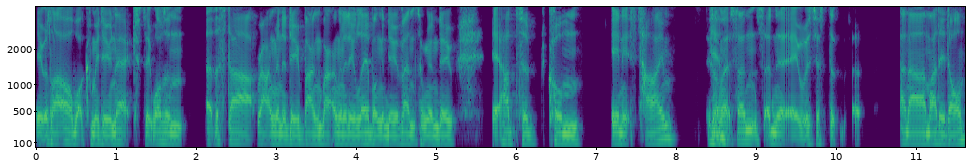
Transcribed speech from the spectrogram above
It was like, oh, what can we do next? It wasn't at the start. Right, I'm going to do bang bang. I'm going to do label. I'm going to do events. I'm going to do. It had to come in its time. If Yeah. that makes sense, and it, it was just a, an arm added on.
